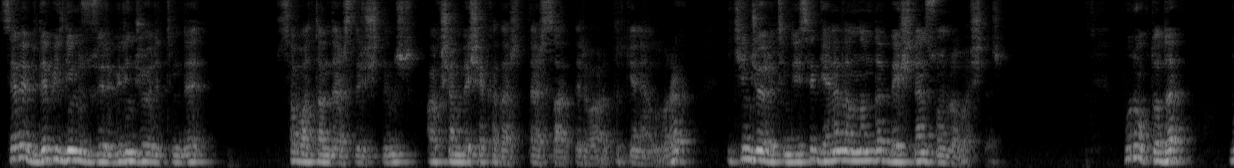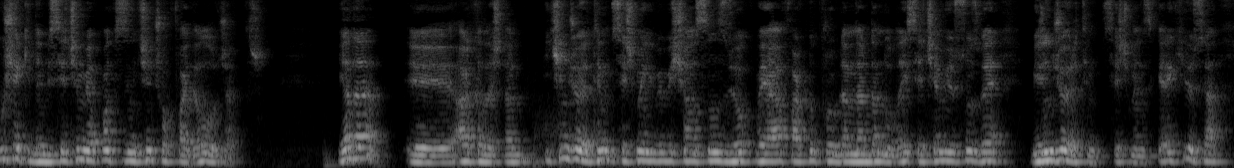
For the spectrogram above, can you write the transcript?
Sebebi de bildiğiniz üzere birinci öğretimde sabahtan dersler işlenir. Akşam 5'e kadar ders saatleri vardır genel olarak. İkinci öğretimde ise genel anlamda 5'ten sonra başlar. Bu noktada bu şekilde bir seçim yapmak sizin için çok faydalı olacaktır. Ya da e, arkadaşlar ikinci öğretim seçme gibi bir şansınız yok veya farklı problemlerden dolayı seçemiyorsunuz ve birinci öğretim seçmeniz gerekiyorsa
